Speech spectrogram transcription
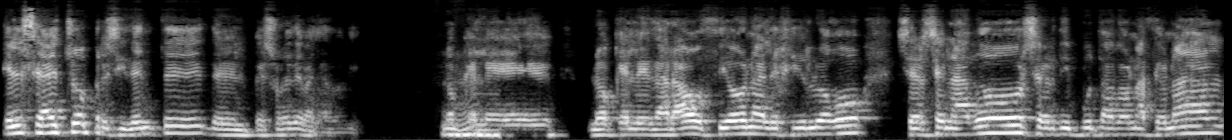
él se ha hecho presidente del PSOE de Valladolid. Lo, que le, lo que le dará opción a elegir luego ser senador, ser diputado nacional,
